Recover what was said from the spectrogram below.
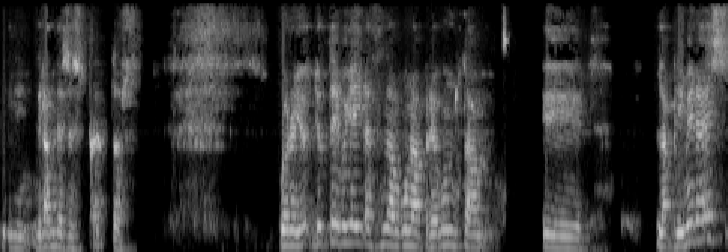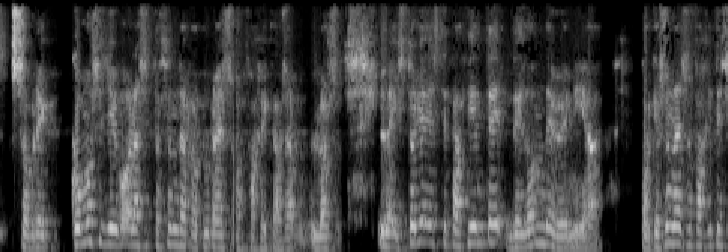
grandes expertos. Bueno, yo, yo, te voy a ir haciendo alguna pregunta. Eh, la primera es sobre cómo se llegó a la situación de rotura esofágica. O sea, la historia de este paciente, ¿de dónde venía? Porque es una esofagitis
